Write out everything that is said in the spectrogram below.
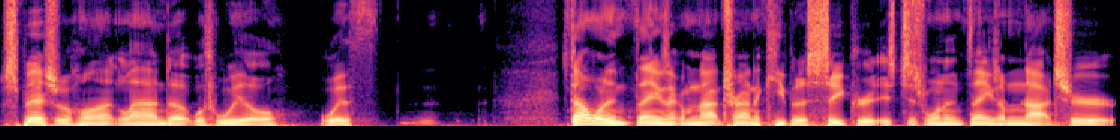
special hunt lined up with Will. With it's not one of them things like I'm not trying to keep it a secret. It's just one of them things I'm not sure.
